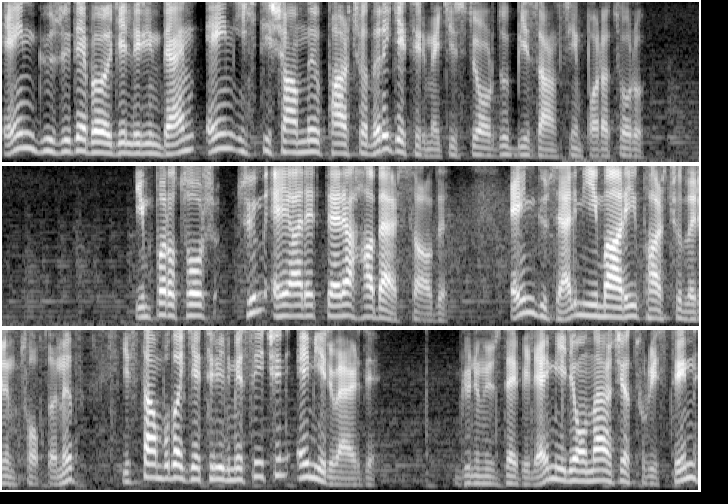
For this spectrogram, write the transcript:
en güzide bölgelerinden en ihtişamlı parçaları getirmek istiyordu Bizans İmparatoru. İmparator tüm eyaletlere haber saldı. En güzel mimari parçaların toplanıp İstanbul'a getirilmesi için emir verdi. Günümüzde bile milyonlarca turistin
